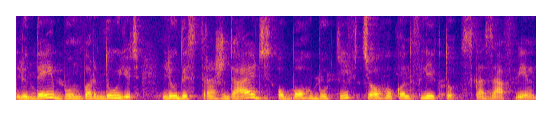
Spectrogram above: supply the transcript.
людей бомбардують, люди страждають з обох боків цього конфлікту, сказав він.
